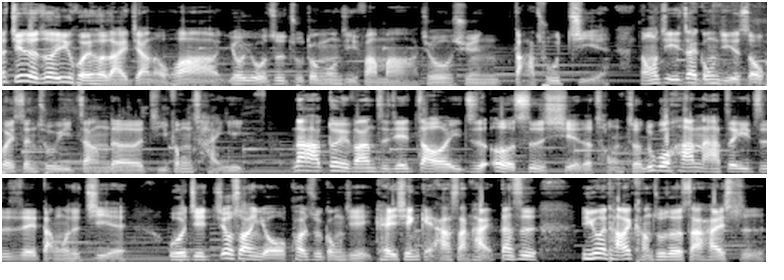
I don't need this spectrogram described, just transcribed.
那接着这一回合来讲的话，由于我是主动攻击方嘛，就先打出劫，然后接着在攻击的时候会生出一张的疾风残影。那对方直接造了一只二次血的从者，如果他拿这一只直接挡我的劫，我的劫就算有快速攻击，可以先给他伤害，但是因为他会扛住这个伤害时，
